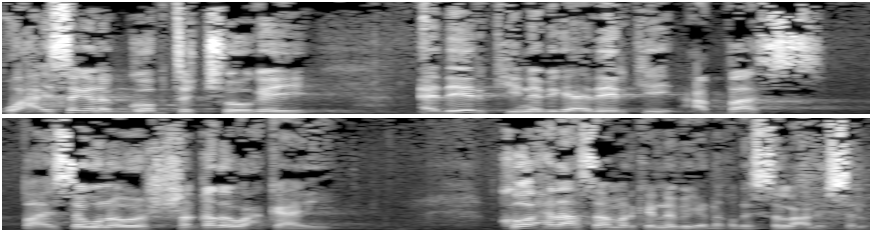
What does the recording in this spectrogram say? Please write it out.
Waxaa isagana goobta joogay adeerkii nebiga adeerkii cabbaas. Baa isaguna shaqada wax ka hayay. Kooxdaasaa marka nebiga dhaqday sal lay waslam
